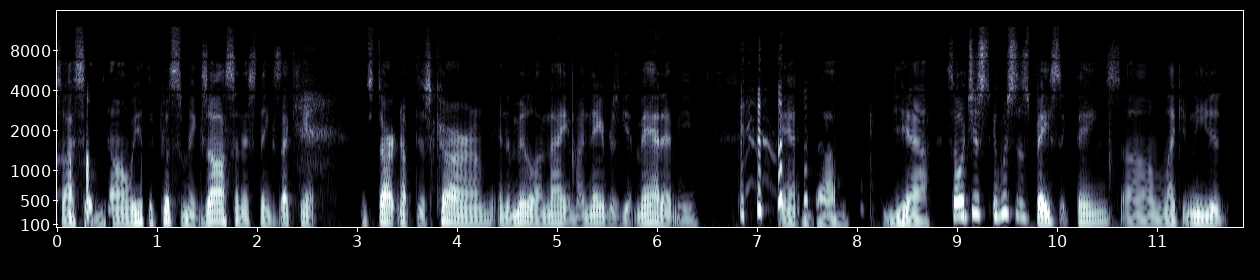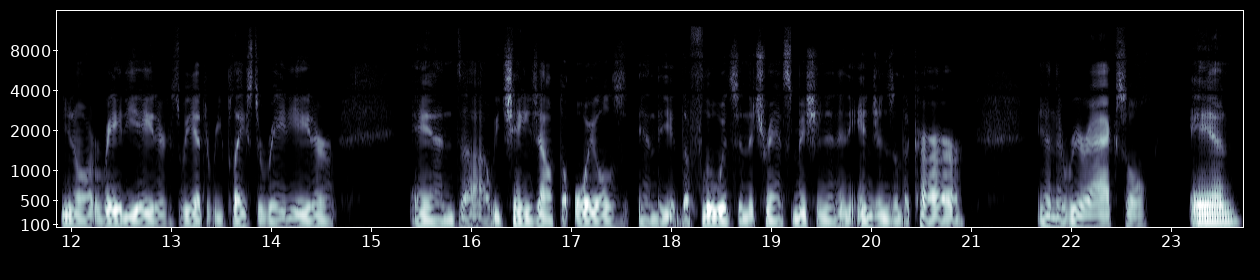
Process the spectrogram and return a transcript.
So i said no we have to put some exhaust on this thing because i can't I'm starting up this car in the middle of the night my neighbors get mad at me. And um, yeah so it just it was just basic things um like it needed you know a radiator because we had to replace the radiator. And uh, we changed out the oils and the the fluids in the transmission and in the engines of the car and the rear axle. And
